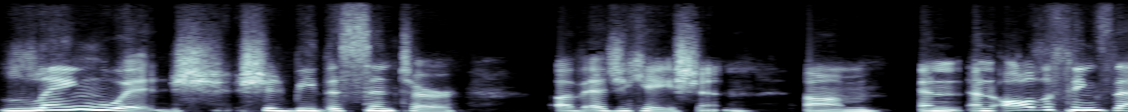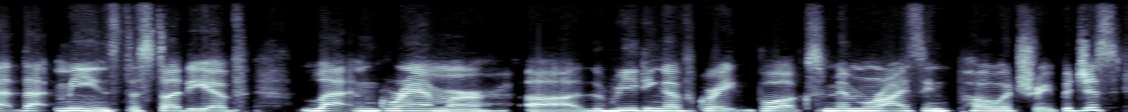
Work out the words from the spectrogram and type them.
language should be the center of education. Um, and, and all the things that that means the study of Latin grammar, uh, the reading of great books, memorizing poetry, but just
